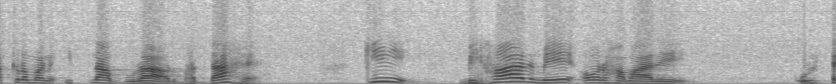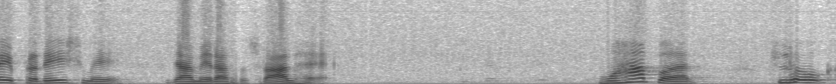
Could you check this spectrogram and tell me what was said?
आक्रमण इतना बुरा और भद्दा है कि बिहार में और हमारे उल्टे प्रदेश में जहाँ मेरा ससुराल है, वहाँ पर लोग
